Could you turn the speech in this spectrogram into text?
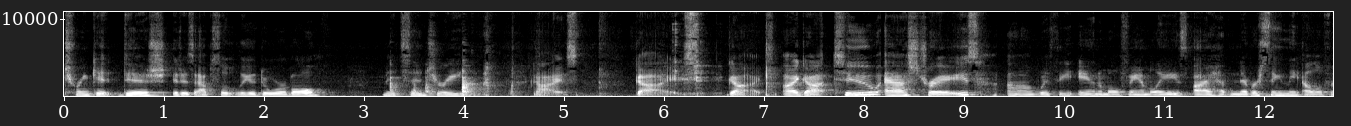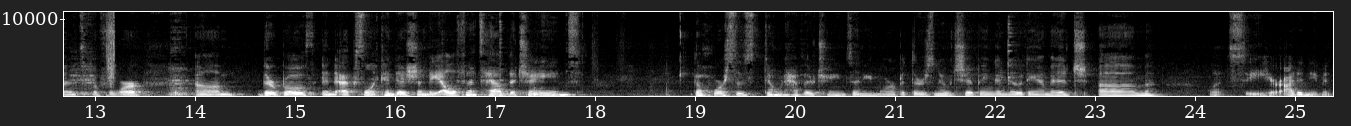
trinket dish. It is absolutely adorable. Mid-century. Guys, guys, guys. I got two ashtrays uh, with the animal families. I have never seen the elephants before. Um, they're both in excellent condition. The elephants have the chains. The horses don't have their chains anymore, but there's no chipping and no damage. Um, let's see here. I didn't even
